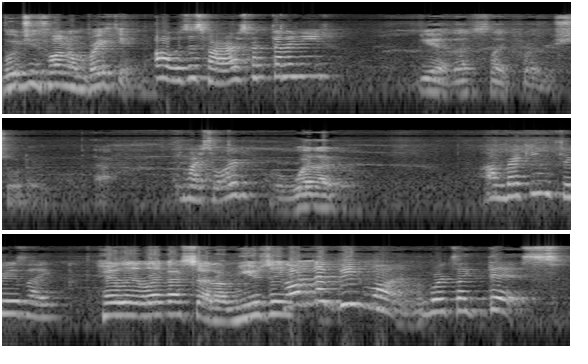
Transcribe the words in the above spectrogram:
Where'd you find unbreaking? Oh, is this fire aspect that I need? Yeah, that's like for your sword or, ah, my sword? or whatever. Unbreaking three is like Haley, like I said, I'm using. go to the big one where it's like this.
